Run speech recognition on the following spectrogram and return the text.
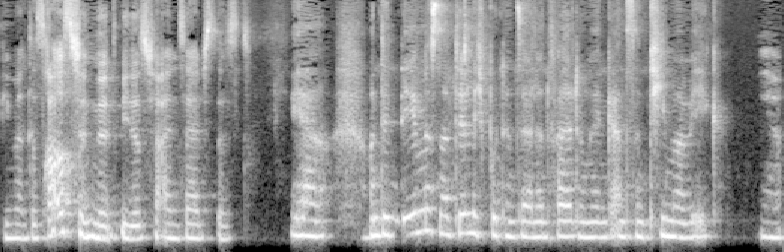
wie man das rausfindet, wie das für einen selbst ist. Ja, und in dem ist natürlich potenzielle Entfaltung ein ganz intimer Weg. Ja,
